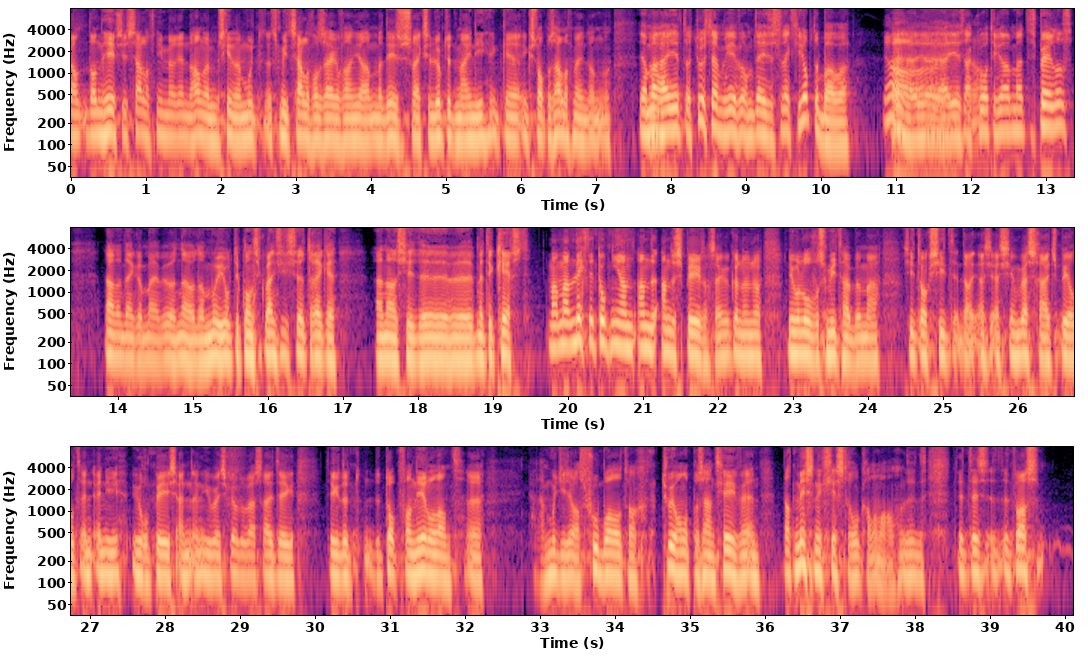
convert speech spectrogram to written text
dan, dan heeft hij het zelf niet meer in de handen. Misschien dan moet Smit zelf wel zeggen van ja, met deze selectie lukt het mij niet. Ik, eh, ik stop er zelf mee. Dan, Ja, maar hij heeft er toestemming gegeven om deze selectie op te bouwen. ja, Eh, eh, hij is akkoord gegaan met de spelers. Nou, dan denk ik, nou, dan moet je ook de consequenties trekken. En als je de, met de kerst. Maar, maar ligt het ook niet aan, aan, de, aan de spelers? Hè? We kunnen wel over Smit hebben, maar als je toch ziet dat als je, als je een wedstrijd speelt en, en die Europees en, en je speelt een wedstrijd tegen, tegen de, de top van Nederland, eh, dan moet je als voetballer toch 200% geven. En dat miste ik gisteren ook allemaal. Het, het, is, het was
